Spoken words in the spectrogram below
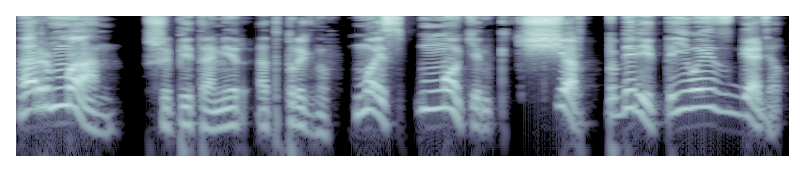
«Арман!» — шипит Амир, отпрыгнув. «Мой смокинг! Черт побери, ты его изгадил!»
